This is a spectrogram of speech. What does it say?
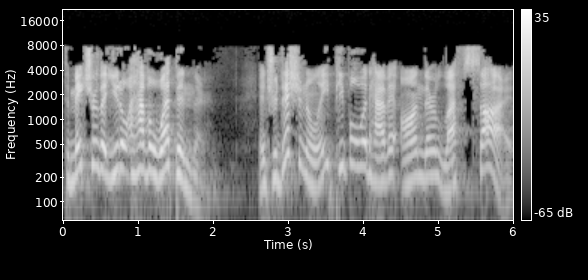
to make sure that you don't have a weapon there. And traditionally, people would have it on their left side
